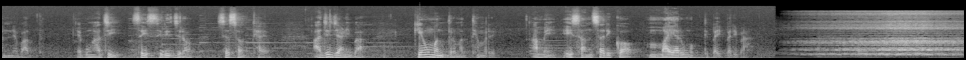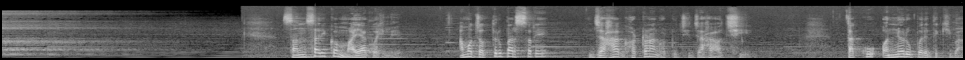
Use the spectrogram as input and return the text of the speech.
ଧନ୍ୟବାଦ। ଏବଂ ଆଜି ସେହି ସିରିଜ୍ର ଶେଷ ଅଧ୍ୟାୟ। ଆଜି ଜାଣିବା କେଉଁ ମନ୍ତ୍ର ମାଧ୍ୟମରେ ଆମେ ଏହି ସାଂସାରିକ ମାୟାରୁ ମୁକ୍ତି ପାଇପାରିବା। ସାଂସାରିକ ମାୟା କହିଲେ ଆମ ଚତୁଃପାର୍ଶ୍ୱରେ ଯାହା ଘଟଣା ଘଟୁଛି ଯାହା ଅଛି ତାକୁ ଅନ୍ୟ ରୂପରେ ଦେଖିବା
